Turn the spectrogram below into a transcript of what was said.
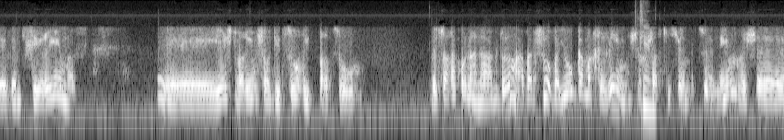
אה, והם צעירים, אז אה, יש דברים שעוד יצאו והתפרצו. בסך הכל הנאה גדולה. אבל שוב, היו גם אחרים שחשבתי כן. שהם מצוינים, ושזה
